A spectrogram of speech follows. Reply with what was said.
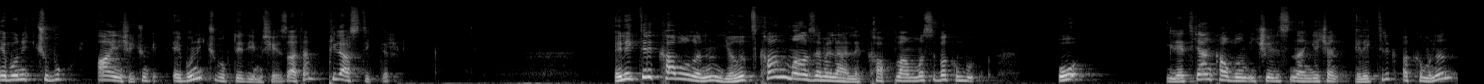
ebonit çubuk aynı şey. Çünkü ebonit çubuk dediğimiz şey zaten plastiktir. Elektrik kablolarının yalıtkan malzemelerle kaplanması bakın bu o iletken kablonun içerisinden geçen elektrik akımının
